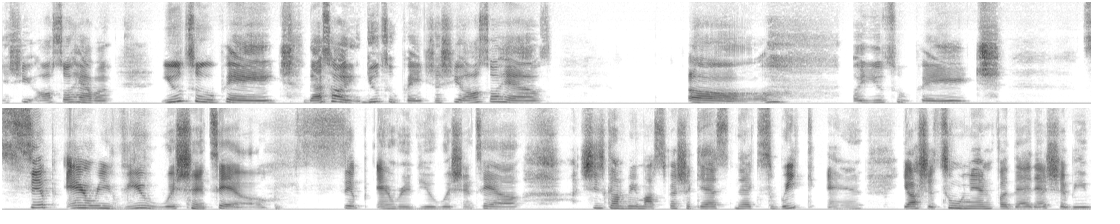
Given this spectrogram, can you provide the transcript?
and she also have a YouTube page. That's her YouTube page, and she also has uh, a YouTube page. Sip and review with Chantel. Sip and review with Chantel. She's gonna be my special guest next week, and y'all should tune in for that. That should be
